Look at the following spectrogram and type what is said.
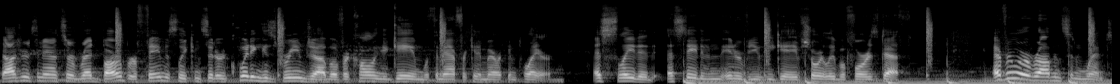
Dodgers announcer Red Barber famously considered quitting his dream job over calling a game with an African American player, as, slated, as stated in an interview he gave shortly before his death. Everywhere Robinson went,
